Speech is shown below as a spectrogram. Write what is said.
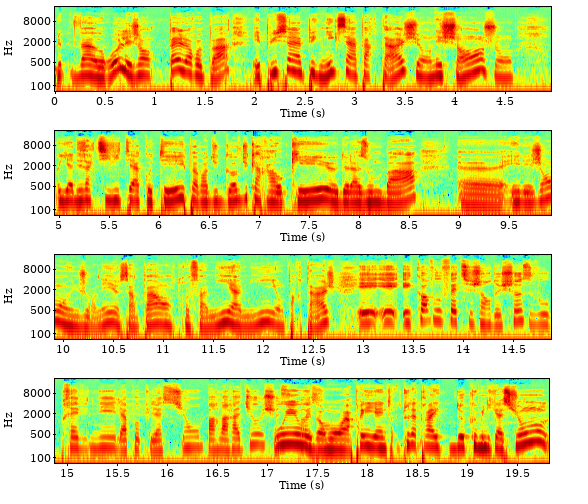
le- 20 euros, les gens paient leur repas, et puis c'est un pique-nique, c'est un partage, on échange, on- il y a des activités à côté, il peut y avoir du golf, du karaoké, euh, de la zumba, et les gens ont une journée sympa entre famille, amis, on partage. Et, et, et quand vous faites ce genre de choses, vous prévenez la population par la radio je Oui, oui, bon, bon, après, il y a une- tout un travail de communication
